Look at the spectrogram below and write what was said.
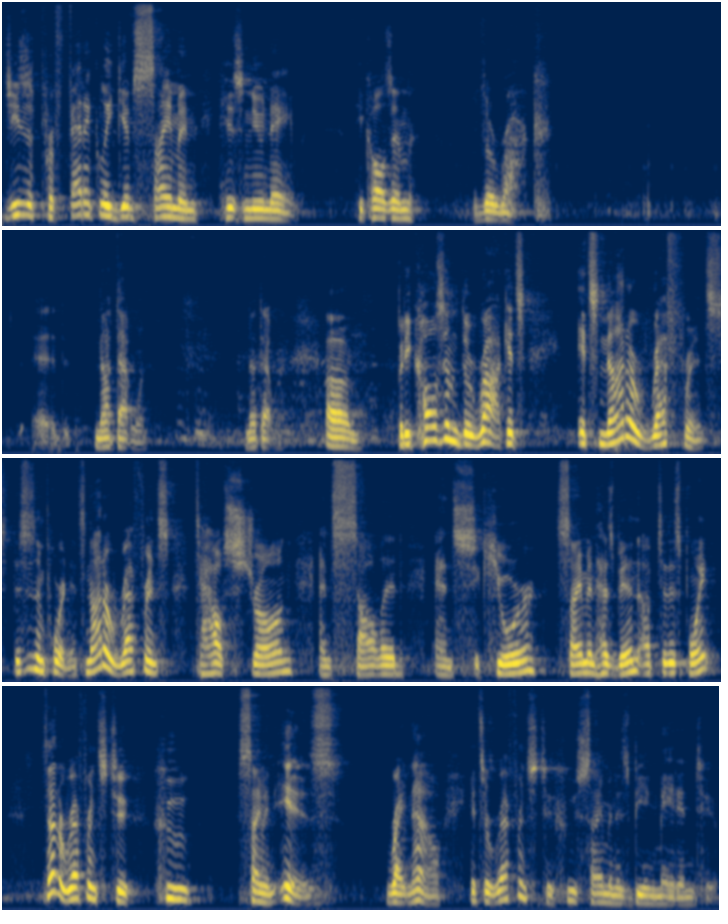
Jesus prophetically gives Simon his new name. He calls him the rock. Uh, not that one. Not that one. Um, but he calls him the rock. It's, it's not a reference, this is important, it's not a reference to how strong and solid and secure Simon has been up to this point. It's not a reference to who Simon is right now. It's a reference to who Simon is being made into,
